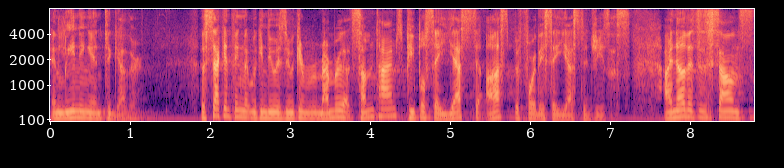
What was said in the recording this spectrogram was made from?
and leaning in together. The second thing that we can do is we can remember that sometimes people say yes to us before they say yes to Jesus. I know that this sounds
